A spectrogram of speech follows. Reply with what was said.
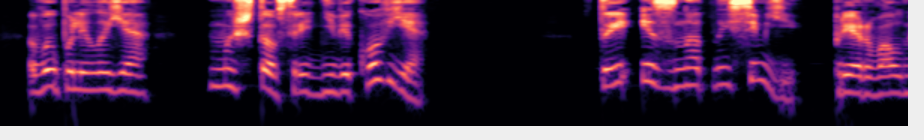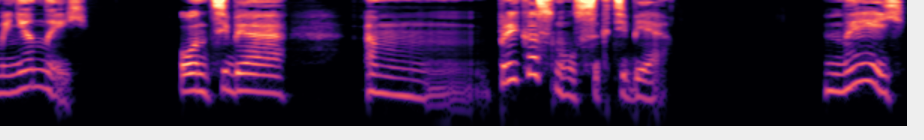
— выпалила я. «Мы что, в средневековье?» «Ты из знатной семьи», — прервал меня Ней. «Он тебя... Эм, прикоснулся к тебе». «Ней!»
